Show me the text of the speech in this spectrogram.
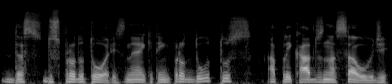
das, dos produtores, né, que tem produtos aplicados na saúde.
